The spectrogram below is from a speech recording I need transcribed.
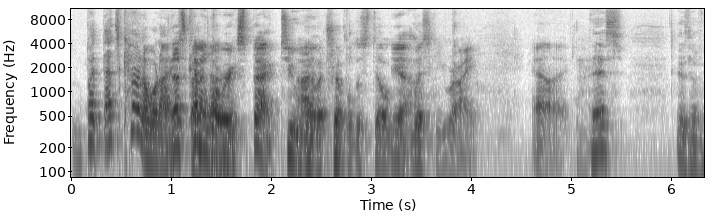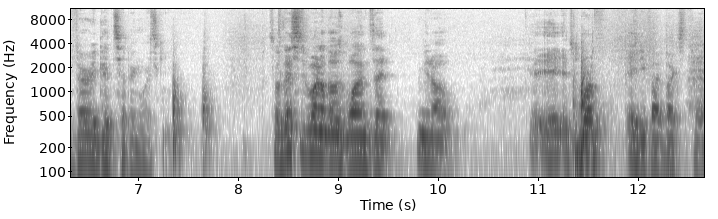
But that's kind of what I. That's kind of what we of- expect too. out of a triple distilled Yeah. whiskey, right? Uh, This is a very good sipping whiskey. So this is one of those ones that you know, i it's worth 85 bucks to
